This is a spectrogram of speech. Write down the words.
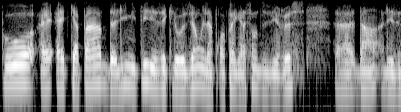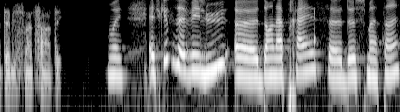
pour e-, être capable de limiter les éclosions et la propagation du virus euh, dans les établissements de santé. Oui. Est-ce que vous avez lu euh, dans la presse euh, de ce matin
